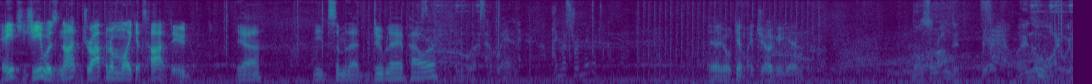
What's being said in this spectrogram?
HG was not dropping them like it's hot, dude. Yeah. Need some of that double power. It works out well. I must remember to come Yeah, go get my jug again. Though surrounded, I know I will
